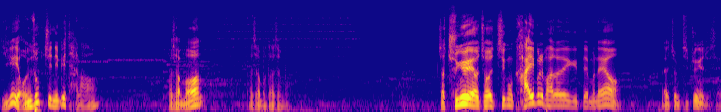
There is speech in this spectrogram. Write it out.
이게 연속 진입이 되나? 다시 한번 다시 한번 다시 한번 자 중요해요. 저 지금 가입을 받아야 되기 때문에요. 네, 좀 집중해 주세요.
